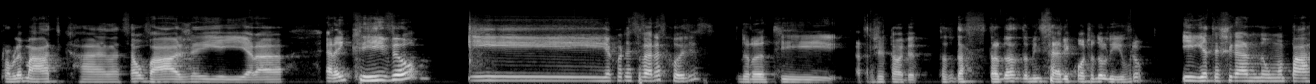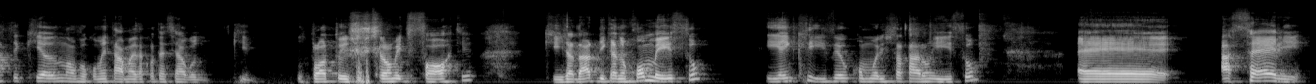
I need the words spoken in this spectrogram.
problemática, ela é selvagem, e ela, ela é incrível, e acontecem várias coisas durante a trajetória, tanto da, tanto da minissérie quanto do livro, e até chegar numa parte que eu não vou comentar, mas acontece algo que, um plot twist extremamente forte, que já dá dica no começo, e é incrível como eles trataram isso. É, a série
